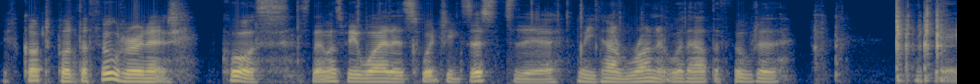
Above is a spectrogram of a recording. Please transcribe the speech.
we've got to put the filter in it of course, so that must be why that switch exists there, you can't run it without the filter. Okay.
